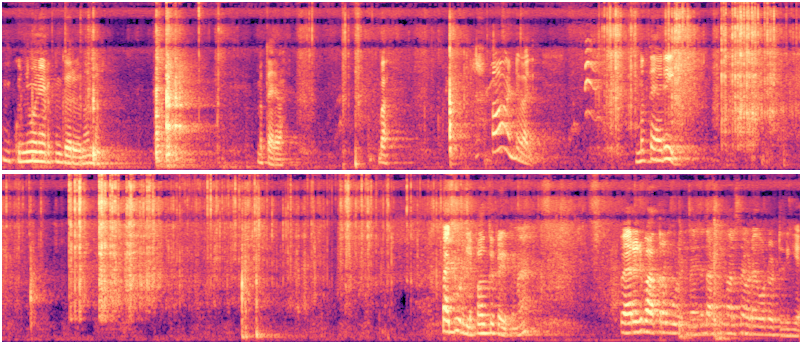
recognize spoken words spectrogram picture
കുഞ്ഞു കുഞ്ഞുമണി അടക്കം കയറുക അമ്മ തരാ ബാ ആ എന്റെ കാൽ അമ്മ തരേ പറ്റൂടില്ല പതുക്കെ കഴിക്കണേ? വേറൊരു പാത്രം കൂടുണ്ട് എന്റെ തട്ടി മറിച്ച് അവിടെ കൊണ്ട് ഇട്ടിരിക്കുക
